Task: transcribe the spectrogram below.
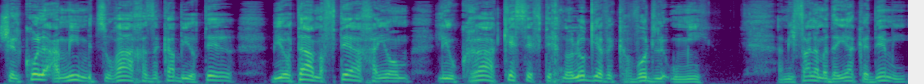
של כל העמים בצורה החזקה ביותר, בהיותה המפתח היום ליוקרה, כסף, טכנולוגיה וכבוד לאומי. המפעל המדעי האקדמי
